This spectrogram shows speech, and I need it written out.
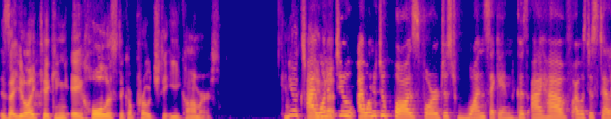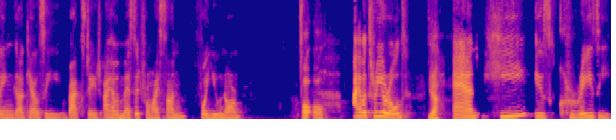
Is that you like taking a holistic approach to e-commerce? Can you explain? I wanted that? to I wanted to pause for just one second because I have I was just telling uh, Kelsey backstage I have a message from my son for you, Norm. Uh oh. I have a three year old. Yeah. And he is crazy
